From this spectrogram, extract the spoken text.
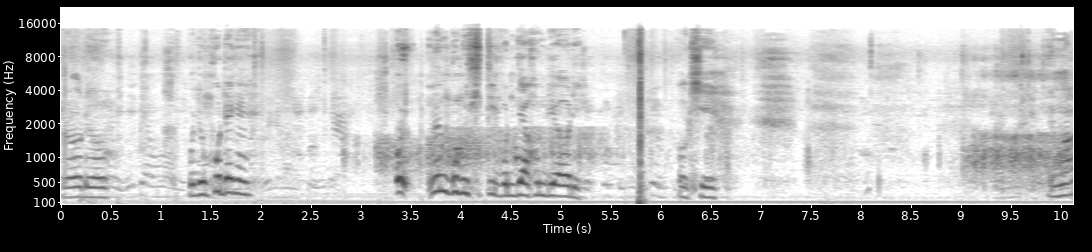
เดี๋ยวเดี๋ยวกูยังพูดได้ไงเอ้ยงั้นกูมีสติปัญญาคนเดียวดิ โอเคอย่างน้อย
